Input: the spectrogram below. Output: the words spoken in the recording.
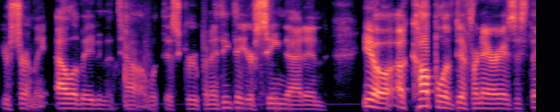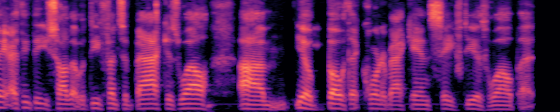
You're certainly elevating the talent with this group. And I think that you're seeing that in, you know, a couple of different areas. This thing, I think that you saw that with defensive back as well, um, you know, both at cornerback and safety as well. But,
